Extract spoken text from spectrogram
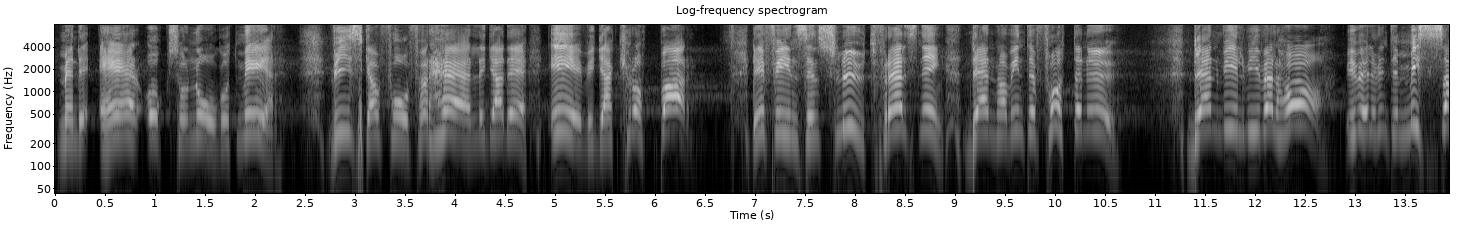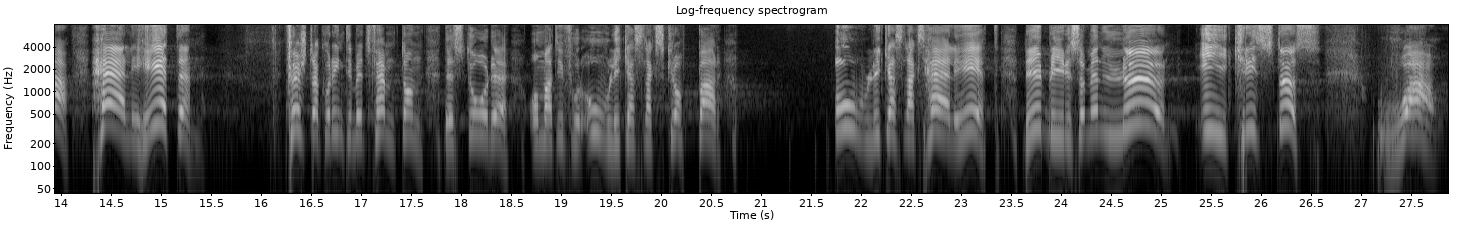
men det är också något mer. Vi ska få förhärligade eviga kroppar. Det finns en slutfrälsning, den har vi inte fått ännu. Den vill vi väl ha? Vi vill väl inte missa härligheten? Första Korinthierbrevet 15, där står det om att vi får olika slags kroppar. Olika slags härlighet. Det blir som en lön i Kristus. Wow!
